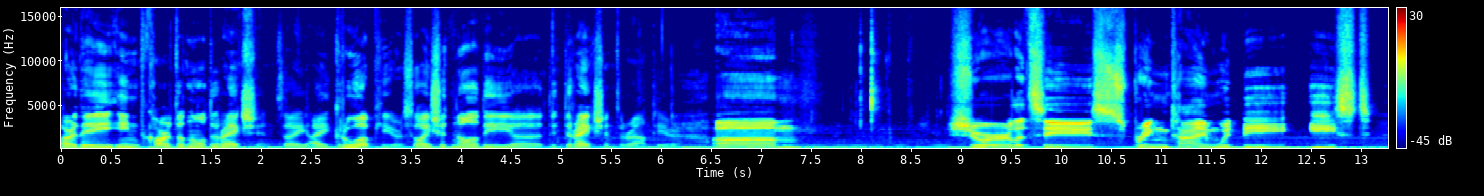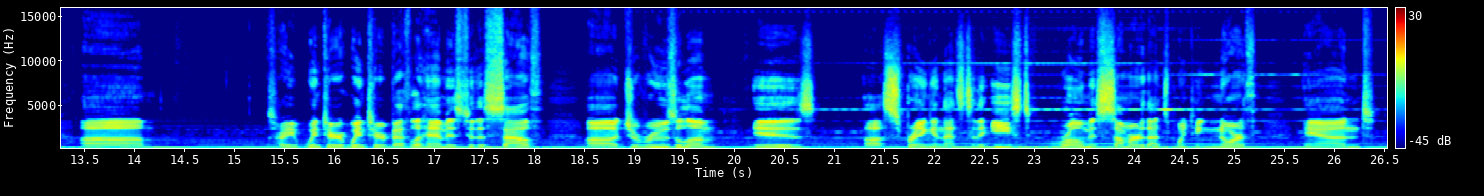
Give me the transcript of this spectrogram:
are they in cardinal directions? I, I grew up here, so I should know the uh, the directions around here. Um, sure. Let's see. Springtime would be east. Um, sorry, winter. Winter. Bethlehem is to the south. Uh, Jerusalem is uh, spring, and that's to the east. Rome is summer. That's pointing north, and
